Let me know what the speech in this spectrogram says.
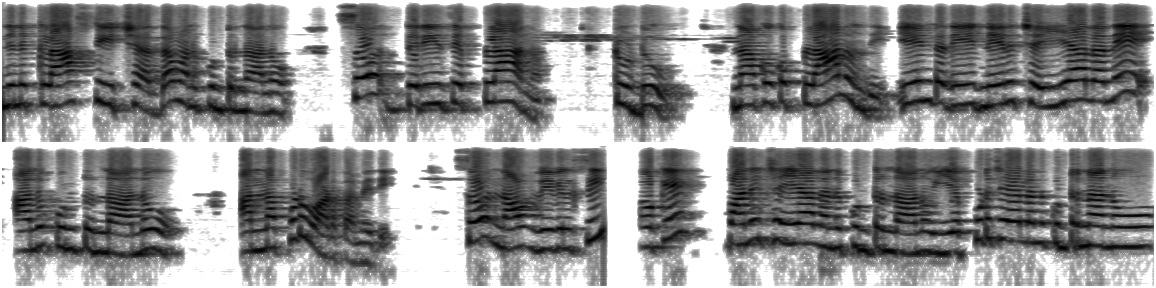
నేను క్లాస్ టీచ్ చేద్దాం అనుకుంటున్నాను. So there is a plan to do నాకు ఒక ప్లాన్ ఉంది. ఏంటది? నేను చెయ్యాలని అనుకుంటున్నాను అన్నప్పుడు వాడతాం ఇది. సో నా వి విల్ సి ఓకే పని చేయాలనుకుంటున్నాను. ఎప్పుడు చేయాలనుకుంటున్నాను?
